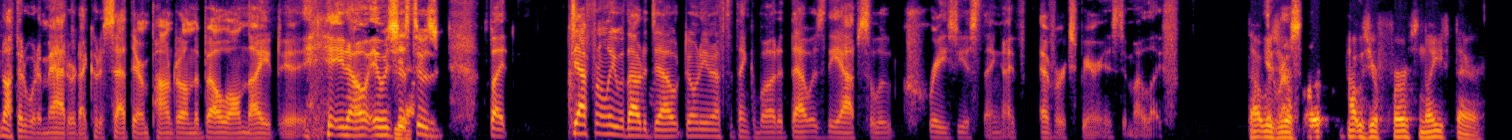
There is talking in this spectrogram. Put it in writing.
not that it would have mattered. I could have sat there and pounded on the bell all night. you know, it was just, yeah. it was, but definitely without a doubt, don't even have to think about it. That was the absolute craziest thing I've ever experienced in my life. That was your, that was your first night there.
